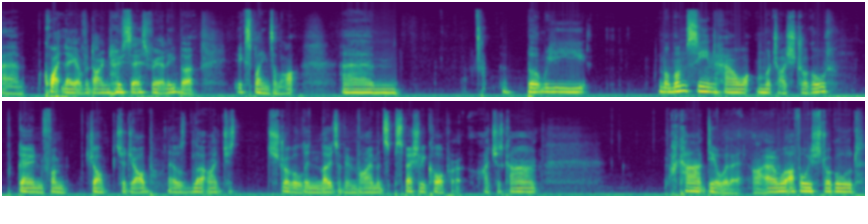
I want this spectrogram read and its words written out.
Um, quite late of a diagnosis, really, but explains a lot. Um, but we, my mum seen how much I struggled going from job to job. There was I just struggled in loads of environments, especially corporate. I just can't. I can't deal with it. I, I've always struggled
